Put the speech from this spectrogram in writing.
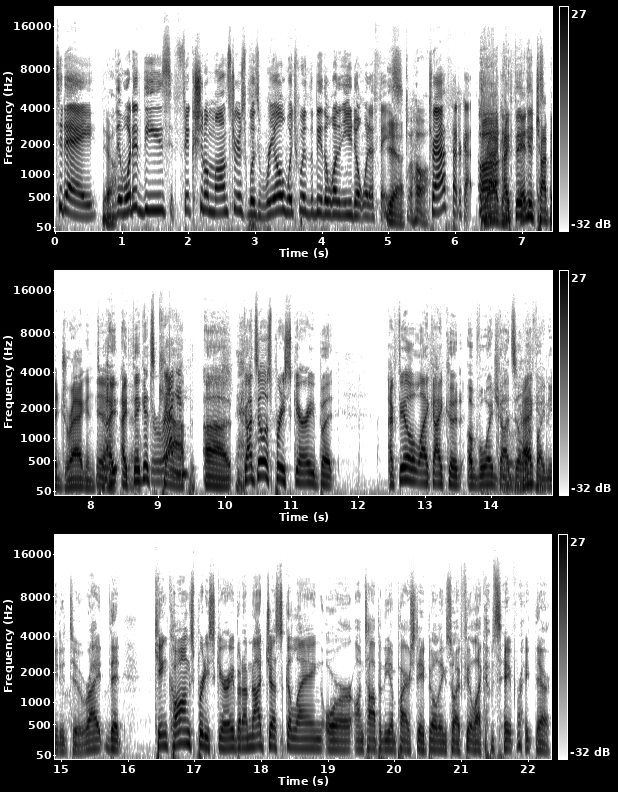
today, Yeah. the, one of these fictional monsters was real, which would be the one that you don't want to face? Yeah. Oh. Trav, Fact or Cap. Uh, dragon. I think any it's- type of dragon. Too. I, I think it's Dragon. Cap. Uh, Godzilla's pretty scary, but I feel like I could avoid Godzilla if I needed to. Right? That King Kong's pretty scary, but I'm not Jessica Lange or on top of the Empire State Building, so I feel like I'm safe right there.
